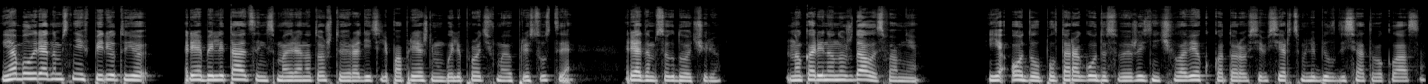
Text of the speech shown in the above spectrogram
Я был рядом с ней в период ее реабилитации, несмотря на то, что ее родители по-прежнему были против моего присутствия рядом с их дочерью. Но Карина нуждалась во мне. Я отдал полтора года своей жизни человеку, которого всем сердцем любил с десятого класса.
